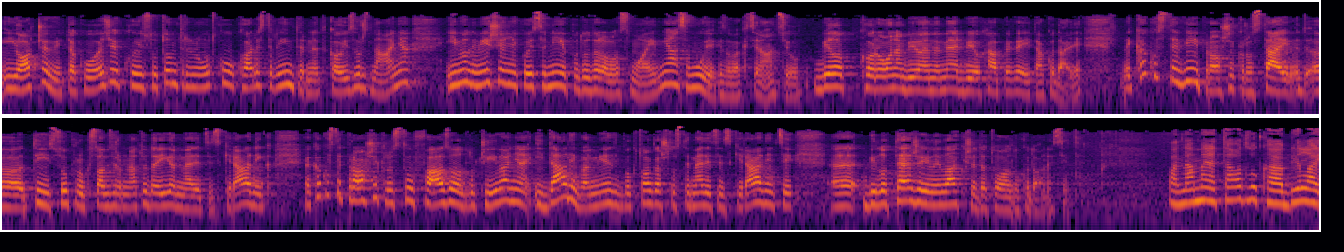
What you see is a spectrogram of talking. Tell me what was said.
i očevi također, koji su u tom trenutku koristili internet kao izvor znanja, imali mišljenje koje se nije podudaralo s mojim. Ja sam uvijek za vakcinaciju. Bilo korona, bio MMR, bio HPV i tako dalje. E, kako ste vi prošli kroz taj, e, ti suprug, s obzirom na to da je i on medicinski radnik, e, kako ste prošli kroz tu fazu odlučivanja i da li vam je zbog toga što ste medicinski radnici bilo teže ili lakše da tu odluku donesete? Pa nama je ta odluka bila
